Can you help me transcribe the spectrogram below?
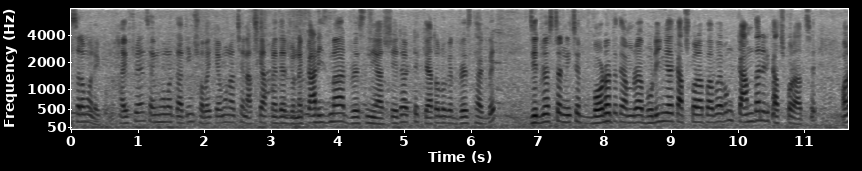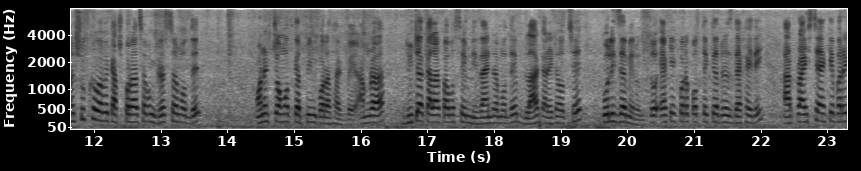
আসসালামু আলাইকুম। হাই ফ্রেন্ডস আমি মোহাম্মদ তাদিম সবাই কেমন আছেন? আজকে আপনাদের জন্য কারিজমা ড্রেস নিয়ে আসছে। এটা একটা ক্যাটালগের ড্রেস থাকবে। যে ড্রেসটার নিচের বর্ডারটাতে আমরা বোর্ডিংয়ের কাজ করা পাবো এবং কামদানির কাজ করা আছে। অনেক সূক্ষ্মভাবে কাজ করা আছে এবং ড্রেসটার মধ্যে অনেক চমৎকার প্রিন্ট করা থাকবে। আমরা দুইটা কালার পাবো সেম ডিজাইনটার মধ্যে ব্ল্যাক আর এটা হচ্ছে কলিজা মেরুন। তো এক এক করে প্রত্যেকটা ড্রেস দেখাই দেয় আর প্রাইসটা একেবারে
